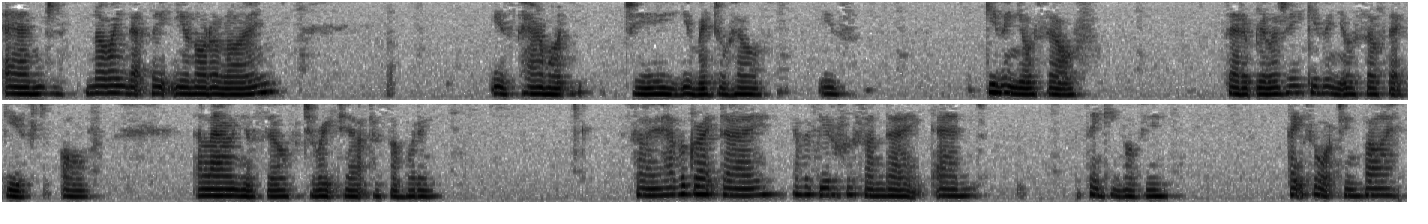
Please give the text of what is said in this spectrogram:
And knowing that, that you're not alone is paramount to your mental health, is giving yourself that ability, giving yourself that gift of allowing yourself to reach out to somebody. So have a great day, have a beautiful Sunday, and thinking of you. Thanks for watching. Bye.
